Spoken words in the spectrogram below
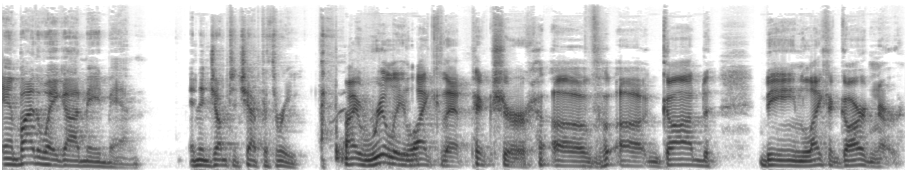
and by the way god made man and then jump to chapter 3 I really like that picture of uh, God being like a gardener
